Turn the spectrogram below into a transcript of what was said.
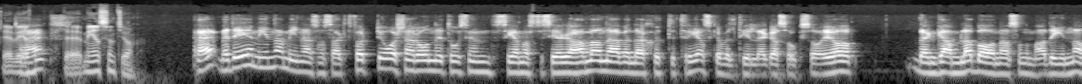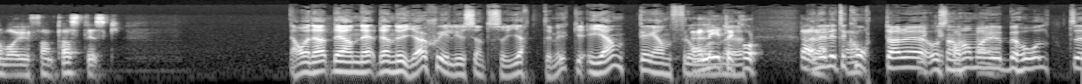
Det, Nej. vet, det minns inte jag. Nej, men det är mina minnen som sagt. 40 år sedan Ronny tog sin senaste seger. Han vann även där 73 ska väl tilläggas också. Ja, den gamla banan som de hade innan var ju fantastisk. Ja, men den, den, den nya skiljer sig inte så jättemycket egentligen från... Den är lite eh, kortare. Den är lite Ja. kortare och sen har man ju kortare. behållit... Eh,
